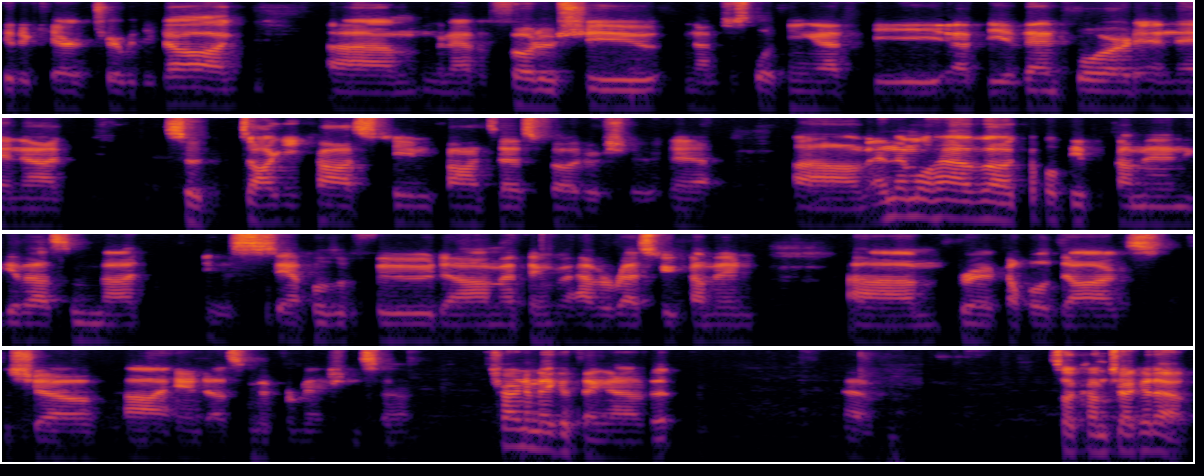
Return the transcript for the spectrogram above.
get a caricature with your dog. I'm gonna have a photo shoot, and I'm just looking at the at the event board, and then uh, so doggy costume contest photo shoot. Yeah, um, and then we'll have a couple people come in to give out some uh, you know, samples of food. Um, I think we'll have a rescue come in, um, bring a couple of dogs to show, uh, hand out some information. So trying to make a thing out of it. Yeah. So come check it out.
